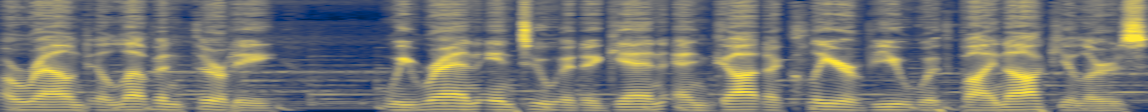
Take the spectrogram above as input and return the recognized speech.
around 11.30, we ran into it again and got a clear view with binoculars,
